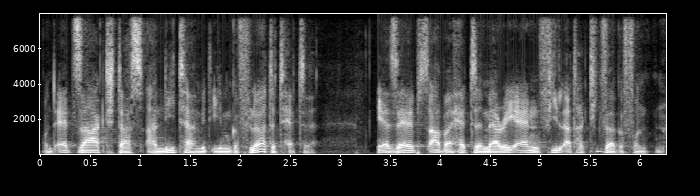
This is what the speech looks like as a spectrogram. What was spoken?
Und Ed sagt, dass Anita mit ihm geflirtet hätte. Er selbst aber hätte Mary Ann viel attraktiver gefunden.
